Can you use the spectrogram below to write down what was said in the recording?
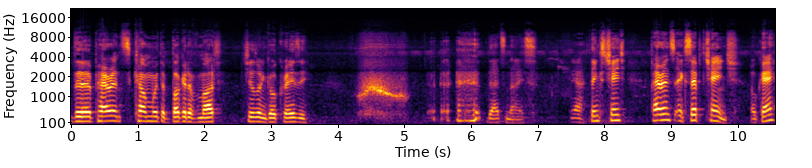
the parents come with a bucket of mud. Children go crazy. That's nice. Yeah things change. Parents accept change okay?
